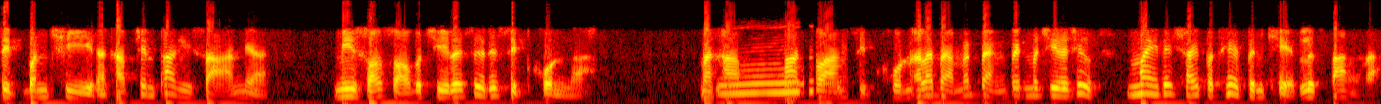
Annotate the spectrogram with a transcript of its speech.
สิบบัญชีนะครับ เช่นภาคอีสานเนี่ย มีสสบัญชีรายชื่อได้สิบคนนะนะครับอืมภาคกลางสิบคนอะไรแบบนั้นแบ่งเป็นบัญชีรายชื่อ ไม่ได้ใช้ประเทศเป็นเขตเลือกตั้งนะ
